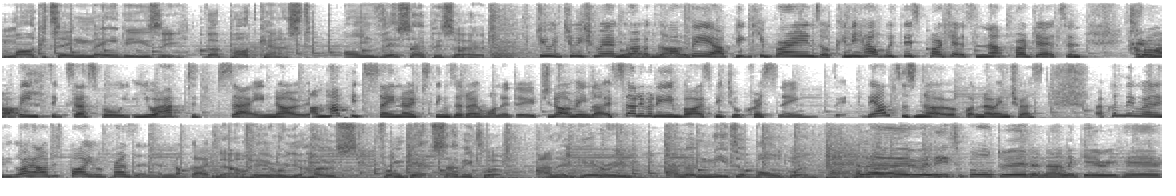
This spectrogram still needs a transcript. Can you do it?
Marketing Made Easy, the podcast. On this episode, Do, you- do, you- should we Yeah, grab a no. coffee? I'll pick your brains, or can you help with this project and that project? And can't much. be successful. You have to say no. I'm happy to say no to things I don't want to do. Do you know what I mean? Like if anybody invites me to a christening, the, the answer's no. I've got no interest. I couldn't think of anything. Well, I'll just buy you a present and not go. now here are your hosts from Get Savvy Club, Anna Geary and Anita Baldwin. Hello, Anita Baldwin and Anna Geary here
